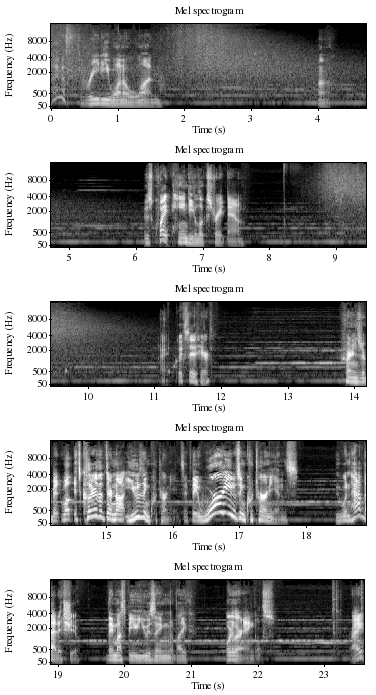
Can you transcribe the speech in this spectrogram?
kind of 3D 101. Huh. It was quite handy to look straight down. Alright, quick save here. Quaternions are a bit. Well, it's clear that they're not using Quaternions. If they were using Quaternions, we wouldn't have that issue. They must be using, like, Euler angles. Right?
